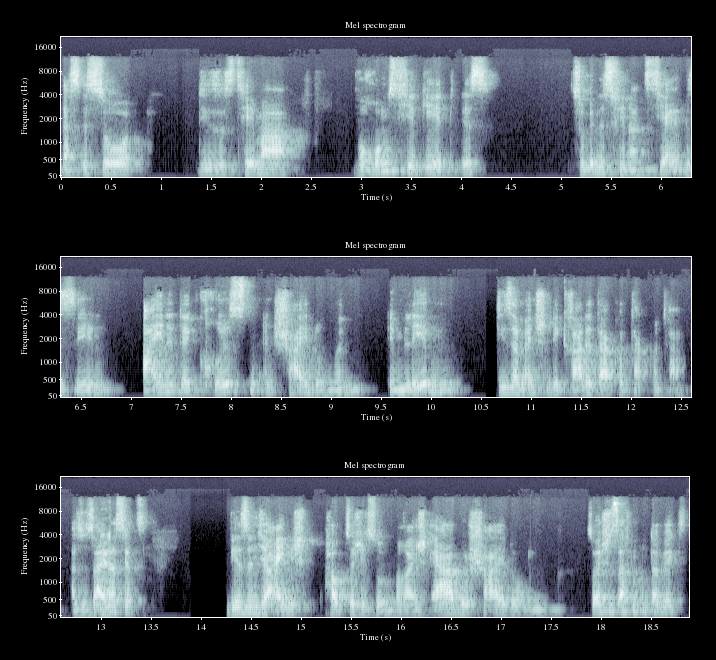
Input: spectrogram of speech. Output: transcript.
Das ist so dieses Thema, worum es hier geht, ist zumindest finanziell gesehen eine der größten Entscheidungen im Leben dieser Menschen, die gerade da Kontakt mit haben. Also sei ja. das jetzt, wir sind ja eigentlich hauptsächlich so im Bereich Erbe, Scheidung, solche Sachen unterwegs.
